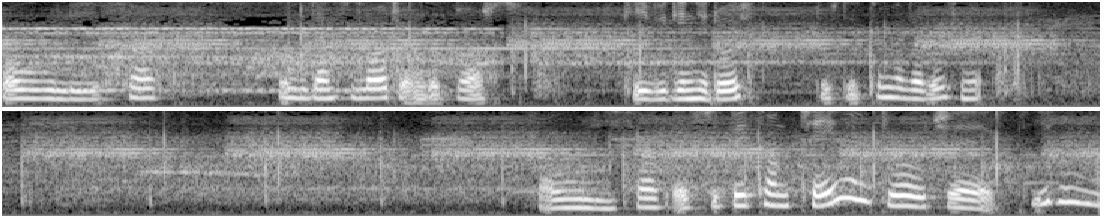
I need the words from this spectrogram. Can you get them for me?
Holy fuck. Und die ganzen Leute umgebracht. Okay, wir gehen hier durch. Durch die können wir da durch, ne? Holy fuck, SCP Containment Project. Juhu.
